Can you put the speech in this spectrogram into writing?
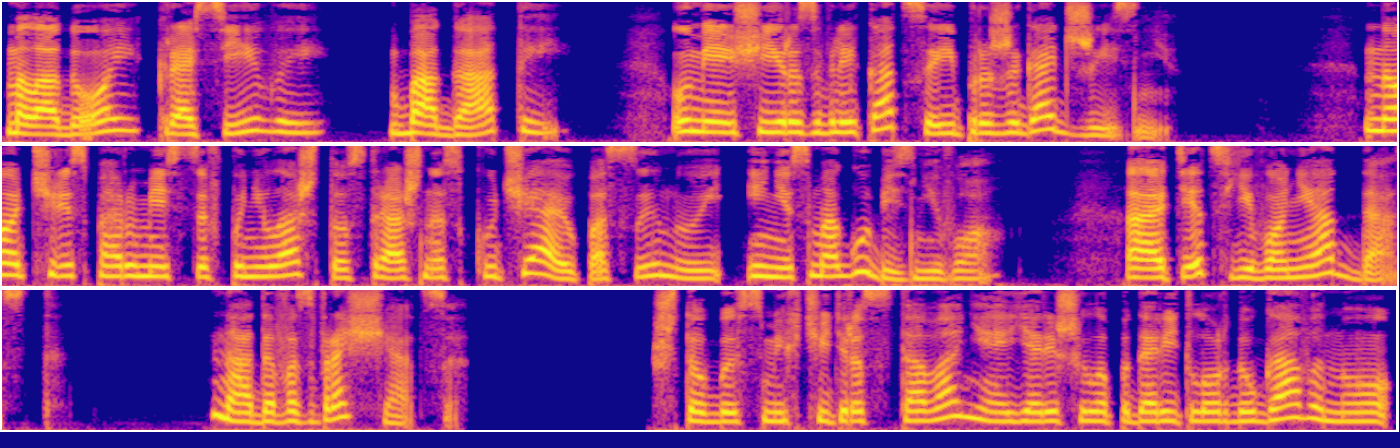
Молодой, красивый, богатый, умеющий развлекаться и прожигать жизнь. Но через пару месяцев поняла, что страшно скучаю по сыну и не смогу без него. А отец его не отдаст. Надо возвращаться. Чтобы смягчить расставание, я решила подарить лорду Гавану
